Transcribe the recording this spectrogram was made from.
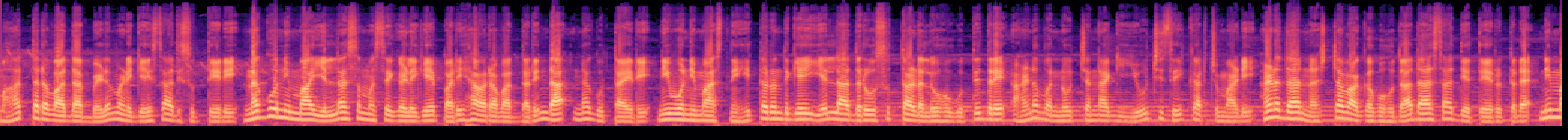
ಮಹತ್ತರವಾದ ಬೆಳವಣಿಗೆ ಸಾಧಿಸುತ್ತೀರಿ. ನಗು ನಿಮ್ಮ ಎಲ್ಲ ಸಮಸ್ಯೆಗಳಿಗೆ ಪರಿಹಾರವಾದ್ದರಿಂದ ನಗುತ್ತಾ ಇರಿ. ನೀವು ನಿಮ್ಮ ಸ್ನೇಹಿತರೊಂದಿಗೆ ಎಲ್ಲಾದರೂ ಸುತ್ತಾಡಲು ಹೋಗುತ್ತಿದ್ರೆ ಹಣವನ್ನು ಚೆನ್ನಾಗಿ ಯೋಚಿಸಿ ಖರ್ಚು ಮಾಡಿ. ಹಣದ ನಷ್ಟವಾಗಬಹುದಾದ ಸಾಧ್ಯತೆ ಇರುತ್ತದೆ. ನಿಮ್ಮ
